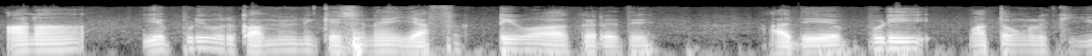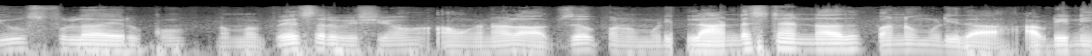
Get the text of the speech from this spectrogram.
ஆனால் எப்படி ஒரு கம்யூனிகேஷனை எஃபெக்டிவாக ஆக்குறது? அது எப்படி மற்றவங்களுக்கு யூஸ்ஃபுல்லாக இருக்கும்? நம்ம பேசுகிற விஷயம் அவங்களால அப்சர்வ் பண்ண முடியும் இல்லை அண்டர்ஸ்டாண்டாவது பண்ண முடியுதா? அப்படின்னு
